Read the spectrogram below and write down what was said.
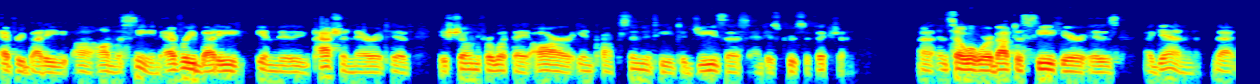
everybody uh, on the scene. Everybody in the passion narrative is shown for what they are in proximity to Jesus and his crucifixion. Uh, and so what we're about to see here is again that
